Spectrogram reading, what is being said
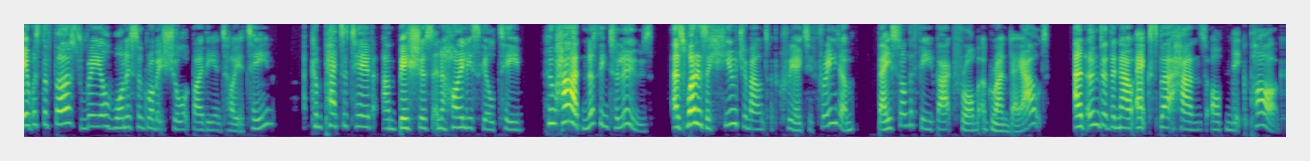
It was the first real Wallace and Gromit short by the entire team, competitive, ambitious, and highly skilled team who had nothing to lose, as well as a huge amount of creative freedom based on the feedback from A Grand Day Out and under the now expert hands of Nick Park,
